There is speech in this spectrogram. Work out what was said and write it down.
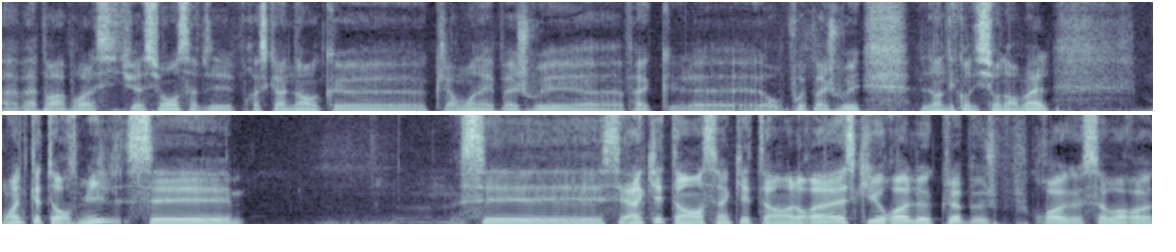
à, bah, par rapport à la situation. Ça faisait presque un an que Clermont n'avait pas joué, euh, enfin que le- on ne pouvait pas jouer dans des conditions normales. Moins de 14 000, c'est c'est inquiétant, c'est inquiétant. Alors, euh, est-ce qu'il y aura le club? Je crois savoir, euh,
